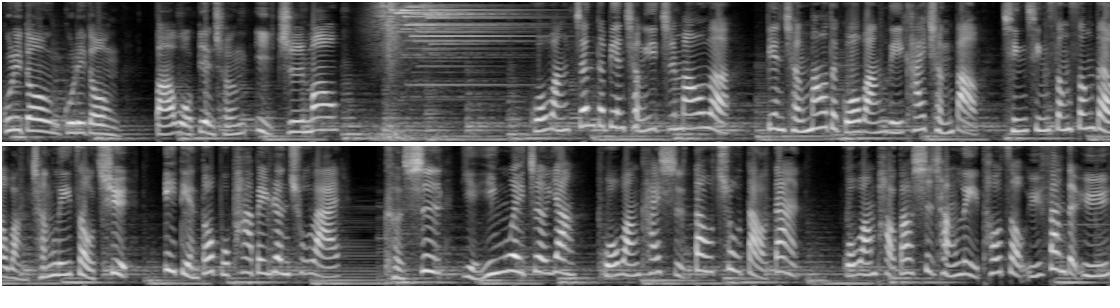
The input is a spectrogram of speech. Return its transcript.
咕哩咚，咕哩咚，把我变成一只猫。国王真的变成一只猫了。变成猫的国王离开城堡，轻轻松松地往城里走去，一点都不怕被认出来。可是也因为这样。国王开始到处捣蛋。国王跑到市场里偷走鱼贩的鱼。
